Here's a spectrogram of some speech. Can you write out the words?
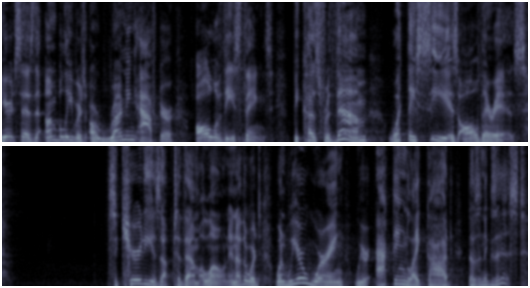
Here it says that unbelievers are running after all of these things because for them, what they see is all there is. Security is up to them alone. In other words, when we are worrying, we are acting like God doesn't exist.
